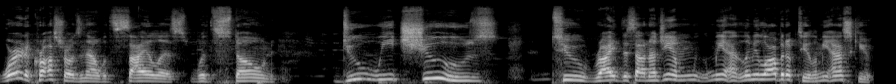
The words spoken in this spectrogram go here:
we're at a crossroads now with Silas, with Stone. Do we choose to ride this out? Now, GM, let me, let me lob it up to you. Let me ask you.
